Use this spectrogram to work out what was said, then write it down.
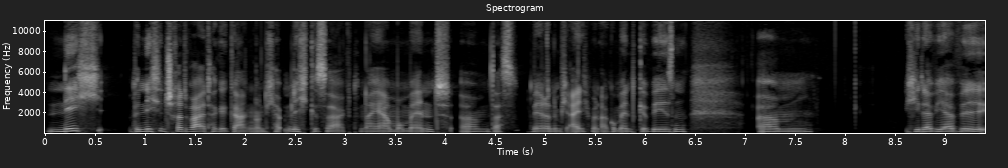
nicht, bin nicht einen Schritt weiter gegangen und ich habe nicht gesagt, naja, Moment, ähm, das wäre nämlich eigentlich mein Argument gewesen. Ähm, jeder wie er will,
